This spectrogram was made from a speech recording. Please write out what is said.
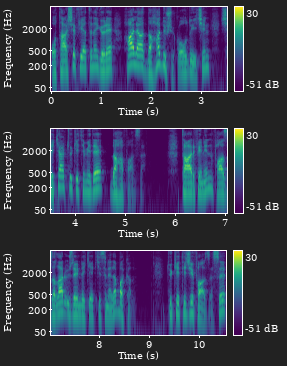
otarşi fiyatına göre hala daha düşük olduğu için şeker tüketimi de daha fazla. Tarifenin fazlalar üzerindeki etkisine de bakalım tüketici fazlası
